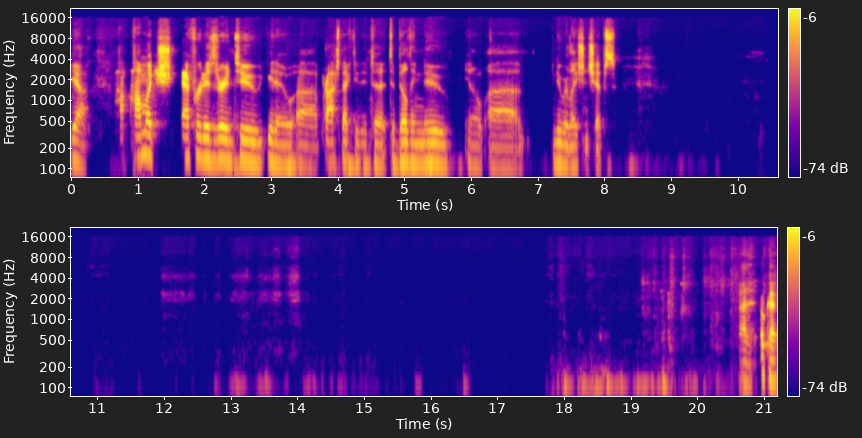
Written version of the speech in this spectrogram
Yeah. How, how much effort is there into you know uh, prospecting into to building new you know uh, new relationships? Got it. Okay.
